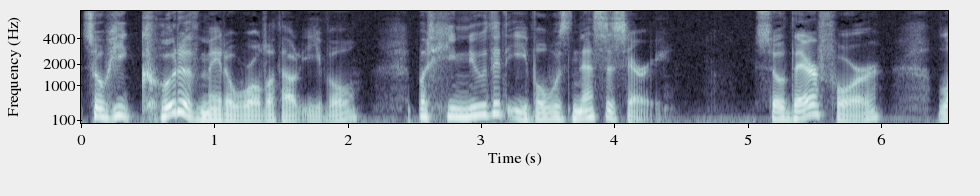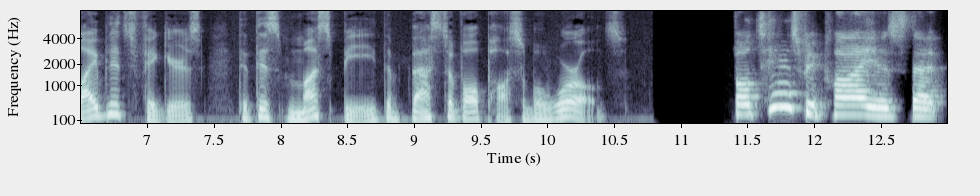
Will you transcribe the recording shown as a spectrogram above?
so he could have made a world without evil, but he knew that evil was necessary. So therefore, Leibniz figures that this must be the best of all possible worlds. Voltaire's reply is that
